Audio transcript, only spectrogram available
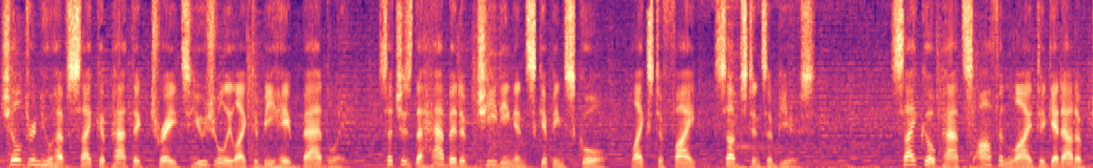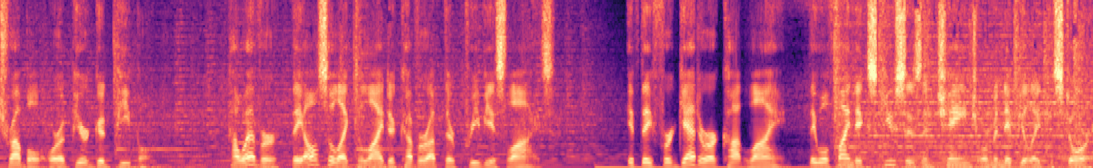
children who have psychopathic traits usually like to behave badly, such as the habit of cheating and skipping school, likes to fight, substance abuse. Psychopaths often lie to get out of trouble or appear good people. However, they also like to lie to cover up their previous lies. If they forget or are caught lying, they will find excuses and change or manipulate the story.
